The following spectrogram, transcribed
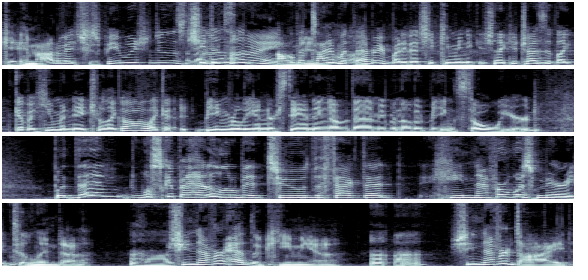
get him out of it. She's maybe we should do this She does time. it all the And, time with uh, everybody that she communicates. Like she tries to like give a human nature, like oh, like uh, being really understanding of them, even though they're being so weird. But then we'll skip ahead a little bit to the fact that he never was married to Linda. Uh-huh. She never had leukemia. Uh-uh. She never died.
